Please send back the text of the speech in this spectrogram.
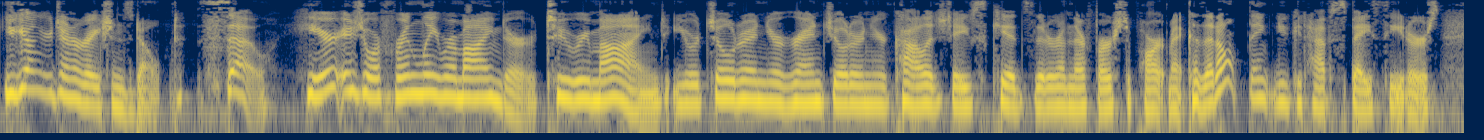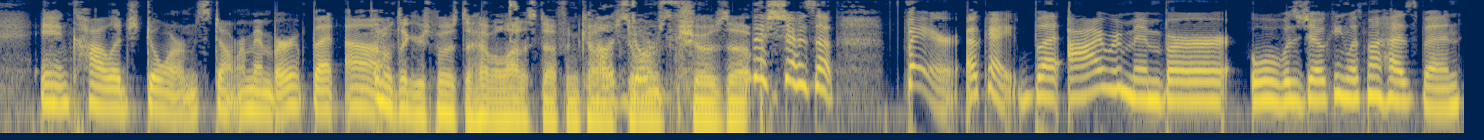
You younger generations don't. So here is your friendly reminder to remind your children, your grandchildren, your college age kids that are in their first apartment, because I don't think you could have space heaters in college dorms. Don't remember, but um, I don't think you're supposed to have a lot of stuff in college, College dorms dorms. that shows up. that shows up. Fair. Okay. But I remember, well, was joking with my husband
